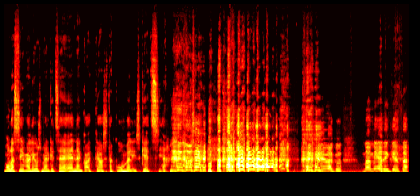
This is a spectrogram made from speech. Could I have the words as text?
Mulle Sibelius merkitsee ennen kaikkea sitä kummelisketsiä. No se... Hyvä, kun mä mietinkin, että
